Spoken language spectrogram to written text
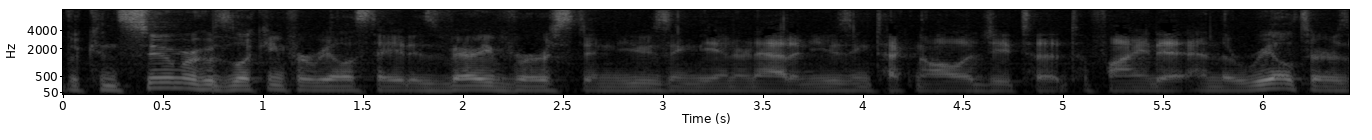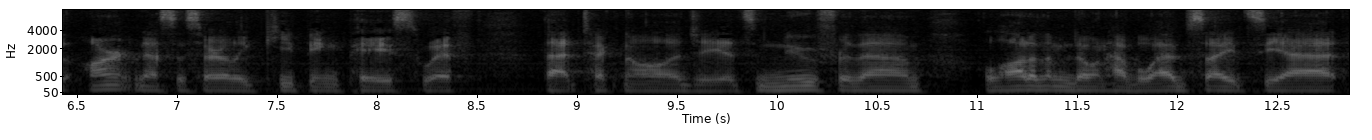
the consumer who's looking for real estate is very versed in using the internet and using technology to, to find it, and the realtors aren't necessarily keeping pace with that technology. It's new for them. A lot of them don't have websites yet.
